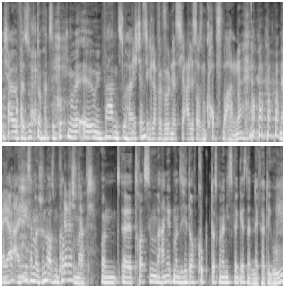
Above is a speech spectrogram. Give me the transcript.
Ich habe versucht, nochmal zu gucken, äh, um den Faden zu halten. Nicht, dass ich glaube, wir würden das hier alles aus dem Kopf machen, ne? Naja, einiges haben wir schon aus dem Kopf Ja, gemacht. stimmt. Und äh, trotzdem hangelt man sich ja doch, guckt, dass man da nichts vergessen hat in der Kategorie.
